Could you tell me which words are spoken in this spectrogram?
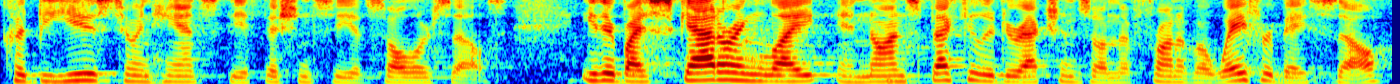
could be used to enhance the efficiency of solar cells, either by scattering light in non-specular directions on the front of a wafer-based cell,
